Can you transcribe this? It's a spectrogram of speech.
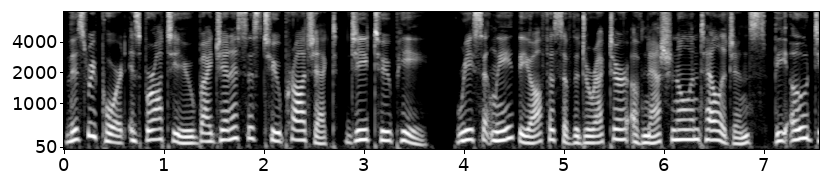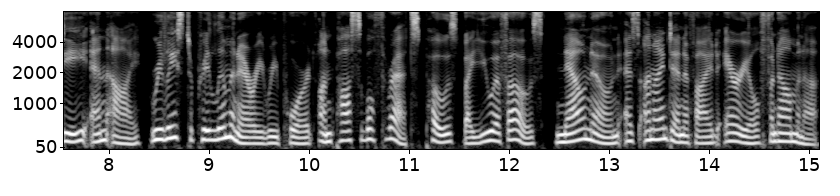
This report is brought to you by Genesis 2 Project G2P. Recently, the Office of the Director of National Intelligence, the ODNI, released a preliminary report on possible threats posed by UFOs, now known as Unidentified Aerial Phenomena.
